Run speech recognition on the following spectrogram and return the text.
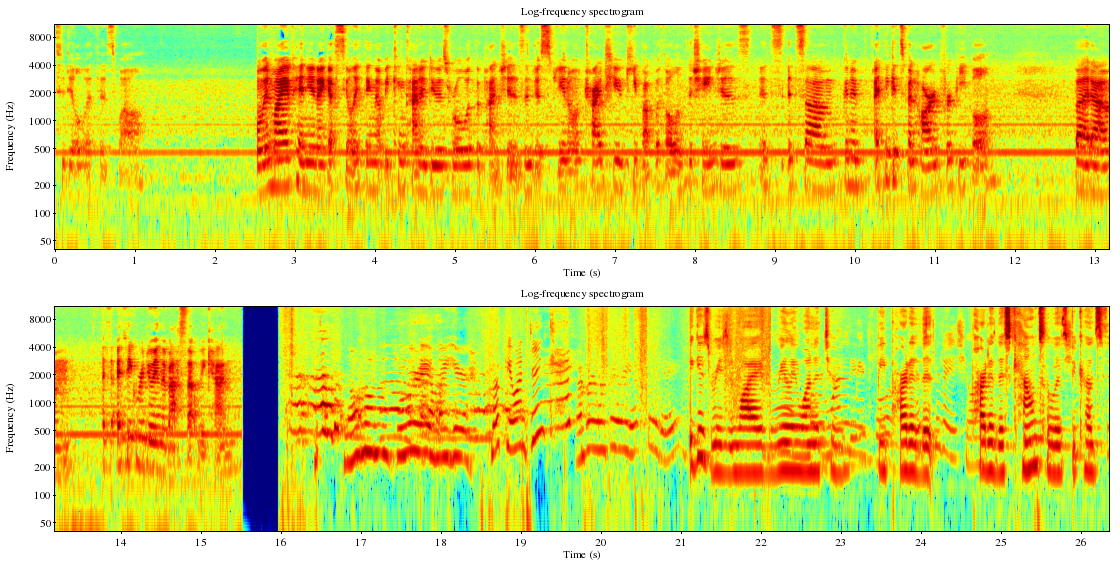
to deal with as well in my opinion, I guess the only thing that we can kind of do is roll with the punches and just, you know, try to keep up with all of the changes. It's, it's um, gonna, I think it's been hard for people, but um, I, th I think we're doing the best that we can. No, no, no, don't worry, I'm right here. Look, you want a drink? Biggest reason why I really wanted to be part of the part of this council is because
